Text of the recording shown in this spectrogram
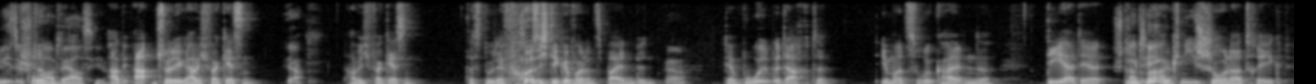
Risikoavers hier. Hab, ah, Entschuldige, habe ich vergessen. Ja, Habe ich vergessen, dass du der Vorsichtige von uns beiden bin. ja. Der wohlbedachte, immer zurückhaltende, der, der Stratege. immer Knieschoner trägt.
